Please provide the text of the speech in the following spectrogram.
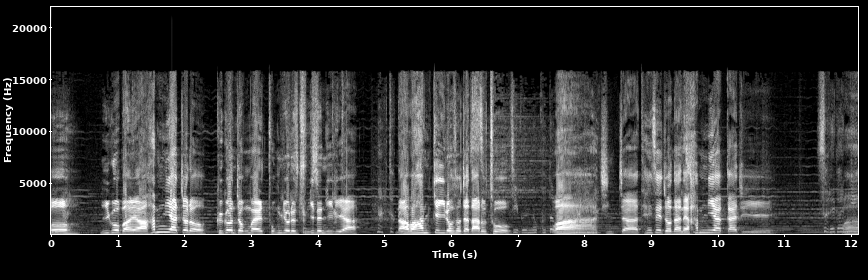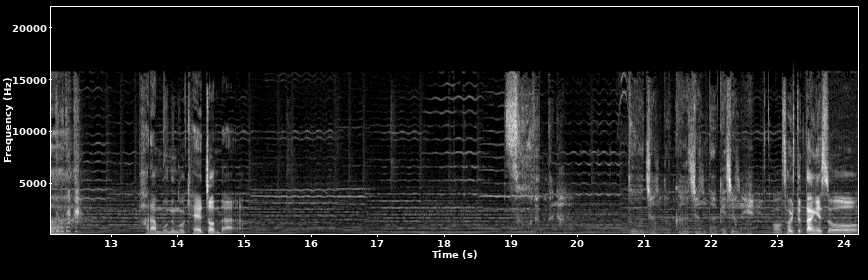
어. 이거 봐야 합리야 쩔어. 그건 정말 동료를 죽이는 일이야. 나와 함께 일어서자 나루토. 와 진짜 태세전환에 합리야까지. 와 바람 부는 거 개쩐다. 어 설득당했어.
